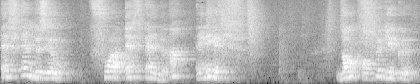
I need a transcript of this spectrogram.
Fn de 0 fois Fn de 1 est négatif. Donc, on peut dire que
